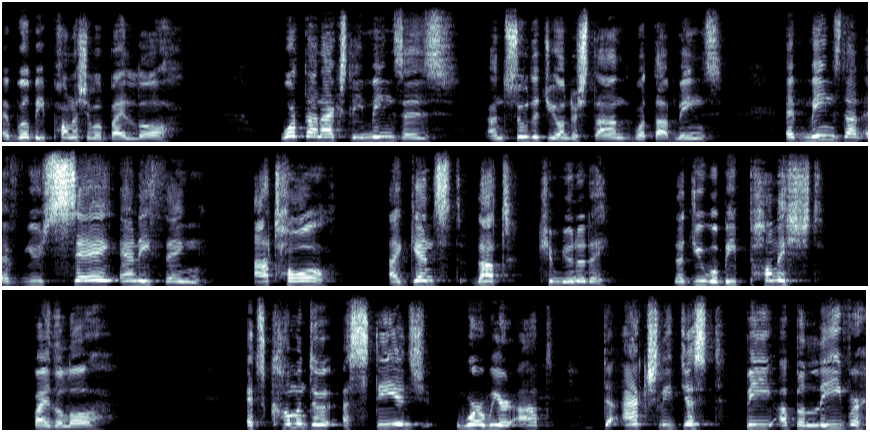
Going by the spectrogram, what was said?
It will be punishable by law. What that actually means is, and so that you understand what that means, it means that if you say anything at all against that community, that you will be punished by the law. It's coming to a stage where we're at to actually just be a believer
